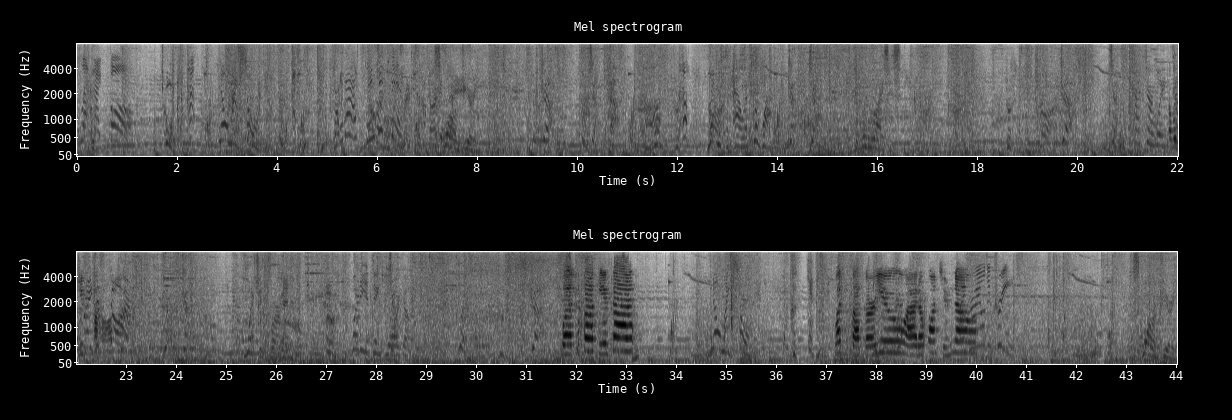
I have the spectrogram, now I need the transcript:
Let night fall. No, my sword. Da-da-da, Ninjutsu. Squall fury. Witness the power of Gurwa. The wind rises. Stretch your wings. Or oh, would you fuck off? Wretched vermin. Where do you think you're going? What the fuck is that? No, my sword. What the fuck are you? I don't want to By know. royal decree. Squall and fury.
